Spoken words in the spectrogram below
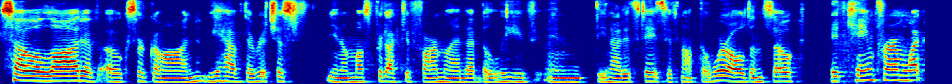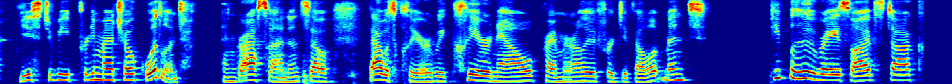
So a lot of oaks are gone. We have the richest, you know, most productive farmland, I believe, in the United States, if not the world. And so it came from what used to be pretty much oak woodland and grassland. And so that was clear. We clear now primarily for development. People who raise livestock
